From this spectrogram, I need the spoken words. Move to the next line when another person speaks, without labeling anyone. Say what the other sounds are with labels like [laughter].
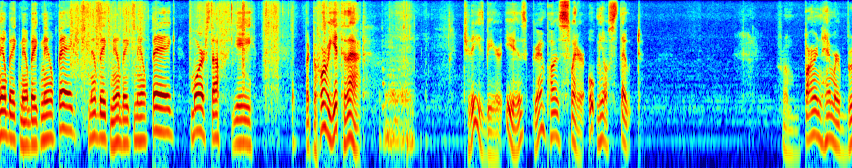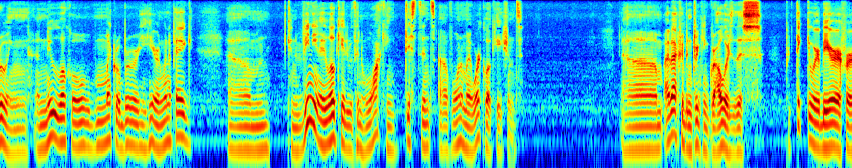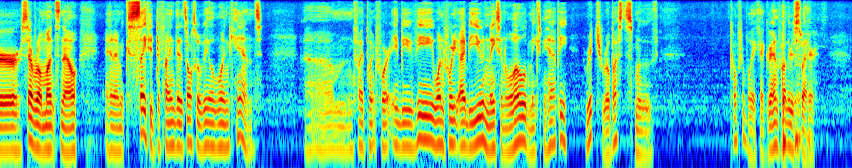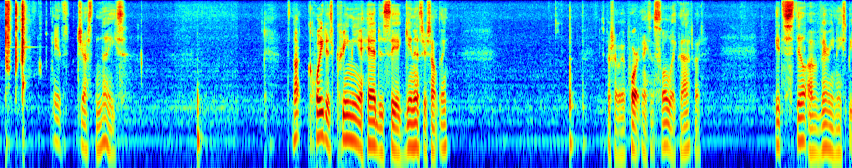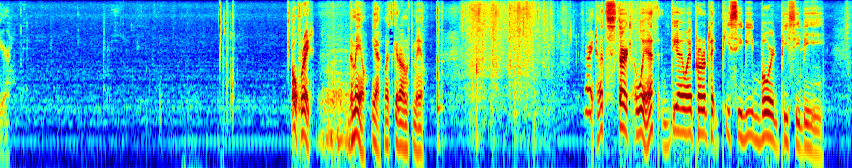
Mailbag, mailbag, mailbag, mailbag, mailbag, mailbag. More stuff, yay. But before we get to that, today's beer is Grandpa's Sweater Oatmeal Stout from Barnhammer Brewing, a new local microbrewery here in Winnipeg. Um, conveniently located within walking distance of one of my work locations. Um, I've actually been drinking growlers of this particular beer for several months now, and I'm excited to find that it's also available in cans. Um, 5.4 ABV, 140 IBU, nice and low, makes me happy. Rich, robust, smooth. Comfortable like a grandfather's sweater. It's just nice. It's not quite as creamy a head as, say, a Guinness or something. Especially if I pour it nice and slow like that, but it's still a very nice beer. Oh, right. The mail. Yeah, let's get on with the mail. All right, let's start with DIY prototype PCB board PCB.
